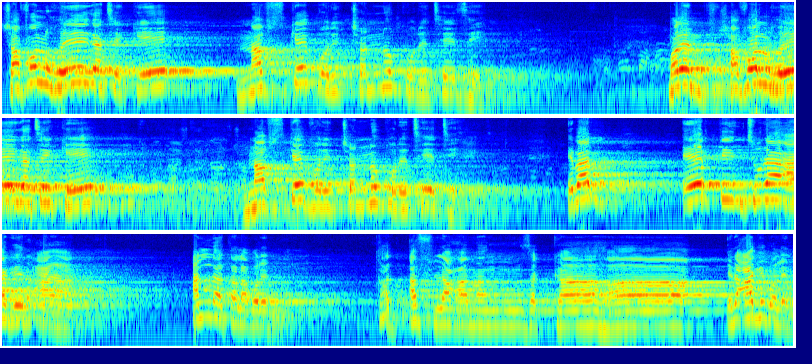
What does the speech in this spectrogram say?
সফল হয়ে গেছে কে? নফসকে পরিচ্ছন্ন করেছে যে। বলেন, সফল হয়ে গেছে কে? নফসকে পরিচ্ছন্ন করেছে যে। এবার এর তিন চূড়া আগের আয়াত আল্লাহ তালা বলেন قد أفلح من زكاها এর আগে বলেন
